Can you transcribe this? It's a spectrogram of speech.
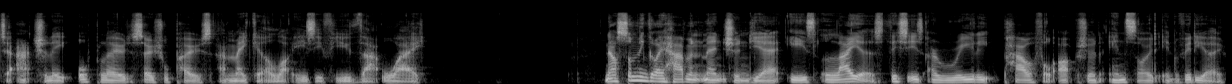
to actually upload social posts and make it a lot easier for you that way. Now, something I haven't mentioned yet is layers. This is a really powerful option inside InVideo.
